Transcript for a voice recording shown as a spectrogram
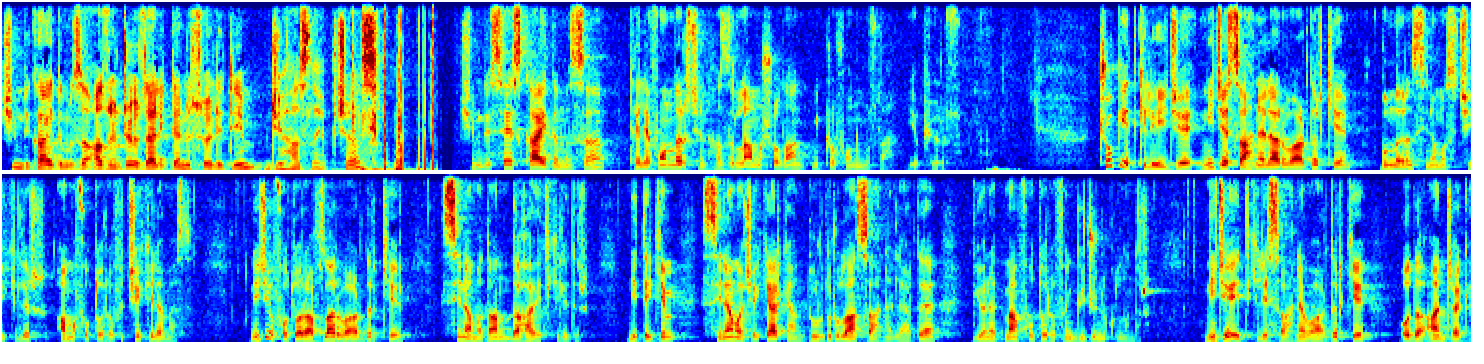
Şimdi kaydımızı az önce özelliklerini söylediğim cihazla yapacağız. Şimdi ses kaydımızı telefonlar için hazırlanmış olan mikrofonumuzla yapıyoruz. Çok etkileyici nice sahneler vardır ki bunların sineması çekilir ama fotoğrafı çekilemez. Nice fotoğraflar vardır ki sinemadan daha etkilidir. Nitekim sinema çekerken durdurulan sahnelerde yönetmen fotoğrafın gücünü kullanır. Nice etkili sahne vardır ki o da ancak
